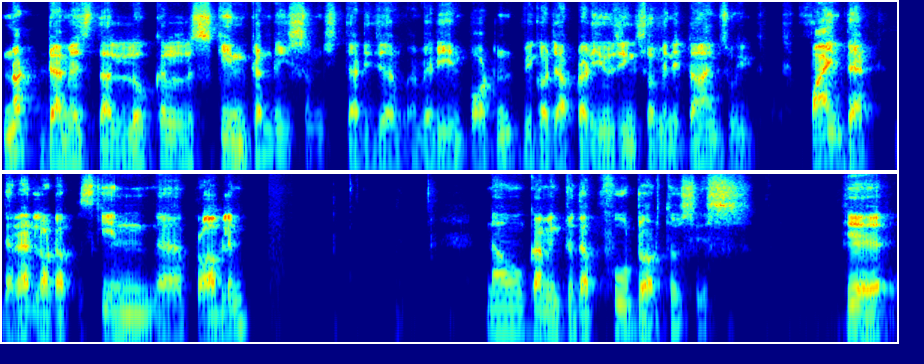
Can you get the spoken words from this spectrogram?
not damage the local skin conditions. That is a, very important because after using so many times, we find that there are a lot of skin uh, problem. Now coming to the foot orthosis. Here,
